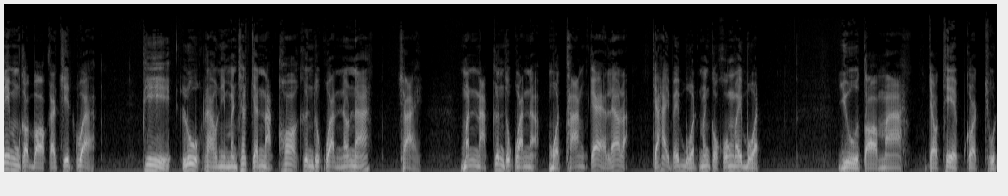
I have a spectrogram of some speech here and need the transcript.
นิ่มก็บอกกับชิดว่า พี่ลูกเรานี่มันชักจะหนักข้อขึ้นทุกวันแล้วนะ ใช่ มันหนักขึ้นทุกวันอะ หมดทางแก้แล้วล่ะ จะให้ไปบวชมันก็คงไม่บวชอยู่ต่อมาเจ้าเทพก็ฉุด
